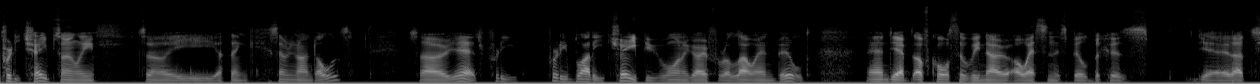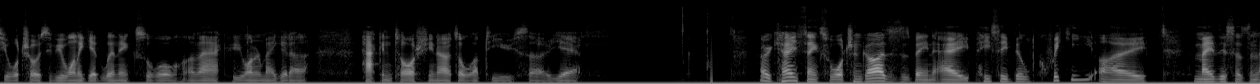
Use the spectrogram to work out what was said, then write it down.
pretty cheap. It's only it's only I think $79. So yeah, it's pretty pretty bloody cheap if you want to go for a low-end build. And yeah, of course there'll be no OS in this build because yeah, that's your choice. If you want to get Linux or a Mac, you want to make it a Hackintosh, you know, it's all up to you. So yeah. Okay, thanks for watching guys. This has been a PC build quickie. I made this as an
